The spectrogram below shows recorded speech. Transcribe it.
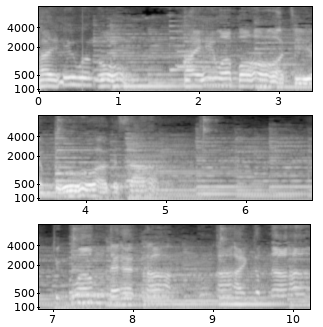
ห้ว่าโง่ให้ว่าบ่เจียมตัวก็ทราบถึงความแตกต่างของอายกับนาง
